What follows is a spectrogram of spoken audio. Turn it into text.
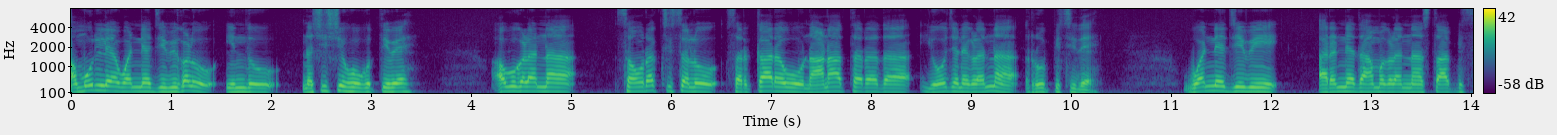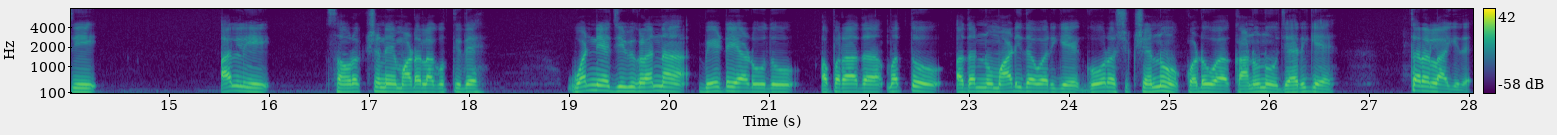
ಅಮೂಲ್ಯ ವನ್ಯಜೀವಿಗಳು ಇಂದು ನಶಿಸಿ ಹೋಗುತ್ತಿವೆ. ಅವುಗಳನ್ನು ಸಂರಕ್ಷಿಸಲು ಸರ್ಕಾರವು ನಾನಾ ಥರದ ಯೋಜನೆಗಳನ್ನು ರೂಪಿಸಿದೆ. ವನ್ಯಜೀವಿ ಅರಣ್ಯಧಾಮಗಳನ್ನು ಸ್ಥಾಪಿಸಿ ಅಲ್ಲಿ ಸಂರಕ್ಷಣೆ ಮಾಡಲಾಗುತ್ತಿದೆ. ವನ್ಯಜೀವಿಗಳನ್ನು ಬೇಟೆಯಾಡುವುದು ಅಪರಾಧ ಮತ್ತು ಅದನ್ನು ಮಾಡಿದವರಿಗೆ ಘೋರ ಶಿಕ್ಷೆಯನ್ನು ಕೊಡುವ ಕಾನೂನು ಜಾರಿಗೆ ತರಲಾಗಿದೆ.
